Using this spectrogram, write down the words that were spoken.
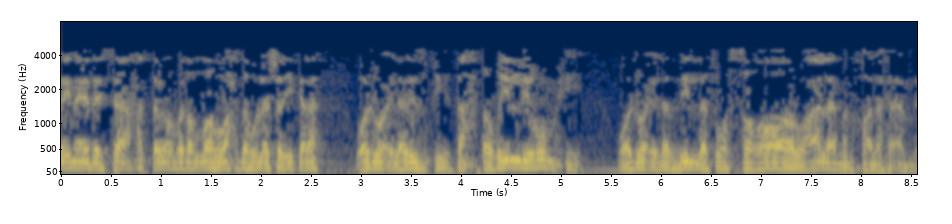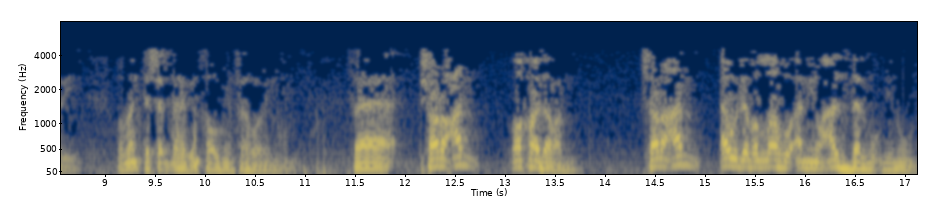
بين يدي الساعة حتى يعبد الله وحده لا شريك له وجعل رزقي تحت ظل رمحي وجعل الذلة والصغار على من خالف أمري ومن تشبه بقوم فهو منهم. فشرعا وقدرا. شرعا أوجب الله أن يعز المؤمنون.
